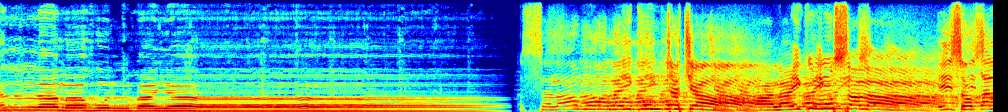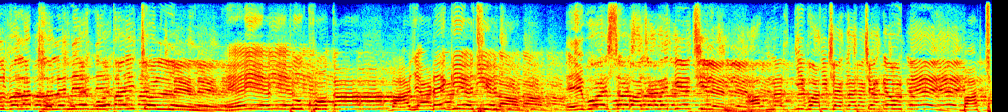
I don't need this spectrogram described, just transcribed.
আল্লামাহুল আসসালামু আলাইকুম চাচা। ওয়ালাইকুম আসসালাম। এই সকালবেলা থলে নিয়ে কোথায় চললেন? এই একটু খোকা বাজারে গিয়েছিলাম। এই বয়সে বাজারে গিয়েছিলেন। আপনার কি বাচ্চা কাচ্চা কেউ নেই? বাচ্চা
